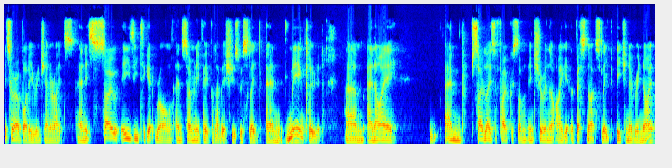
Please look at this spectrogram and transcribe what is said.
it's where our body regenerates. And it's so easy to get wrong, and so many people have issues with sleep, and me included. Um, and I am so laser focused on ensuring that I get the best night's sleep each and every night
